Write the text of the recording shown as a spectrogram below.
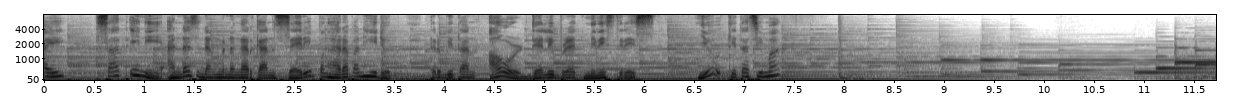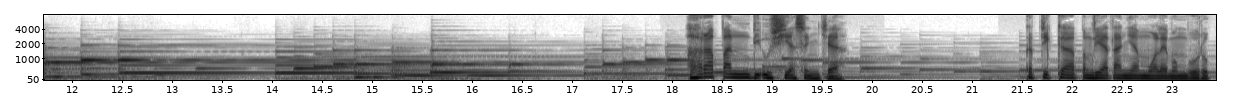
Hai, saat ini Anda sedang mendengarkan seri pengharapan hidup terbitan Our Deliberate Ministries. Yuk kita simak. Harapan di usia senja. Ketika penglihatannya mulai memburuk,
